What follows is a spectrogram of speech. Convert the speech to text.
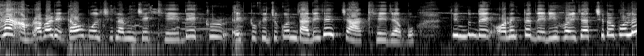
হ্যাঁ আমরা আবার এটাও বলছিলাম যে খেয়ে দিয়ে একটু একটু কিছুক্ষণ দাঁড়িয়ে যাই, চা খেয়ে যাব। কিন্তু অনেকটা দেরি হয়ে যাচ্ছিল বলে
